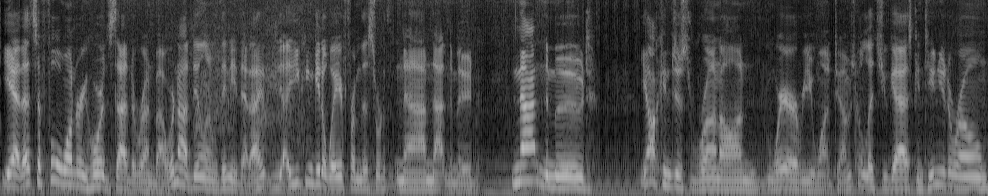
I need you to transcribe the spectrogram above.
Yeah, that's a full wandering horde decided to run by. We're not dealing with any of that. I, you can get away from this sort of... Nah, I'm not in the mood. Not in the mood. y'all can just run on wherever you want to. I'm just going to let you guys continue to roam,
